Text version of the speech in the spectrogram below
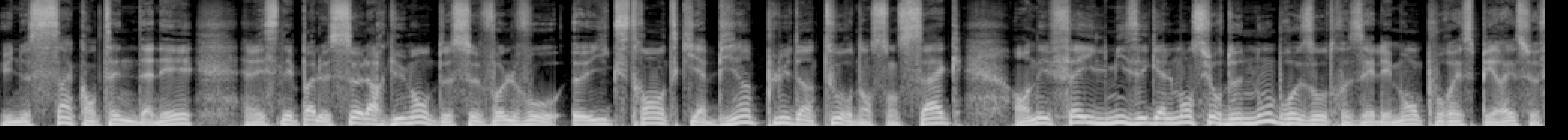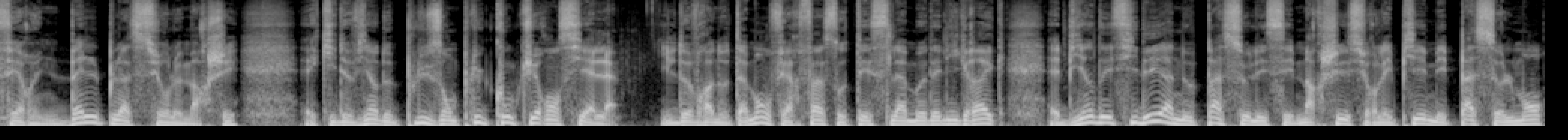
une cinquantaine d'années. Mais ce n'est pas le seul argument de ce Volvo EX30 qui a bien plus d'un tour dans son sac. En effet, il mise également sur de nombreux autres éléments pour espérer se faire une belle place sur le marché qui devient de plus en plus concurrentiel. Il devra notamment faire face au Tesla Model Y, bien décidé à ne pas se laisser marcher sur les pieds, mais pas seulement.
